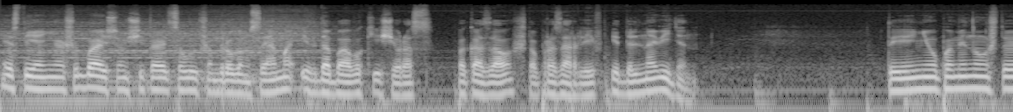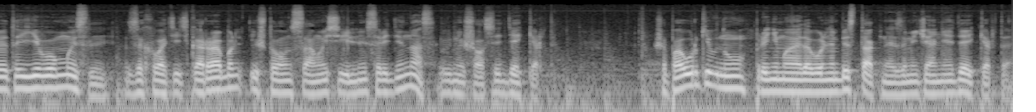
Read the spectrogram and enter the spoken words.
Если я не ошибаюсь, он считается лучшим другом Сэма и вдобавок еще раз показал, что прозорлив и дальновиден. «Ты не упомянул, что это его мысль — захватить корабль, и что он самый сильный среди нас», — вмешался Деккерт. Шапаур кивнул, принимая довольно бестактное замечание Деккерта.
